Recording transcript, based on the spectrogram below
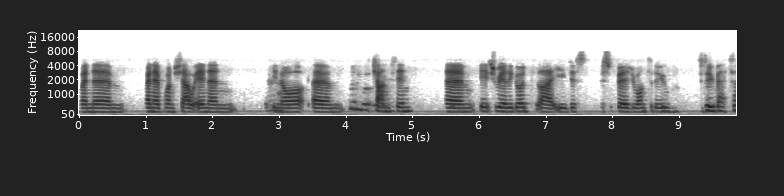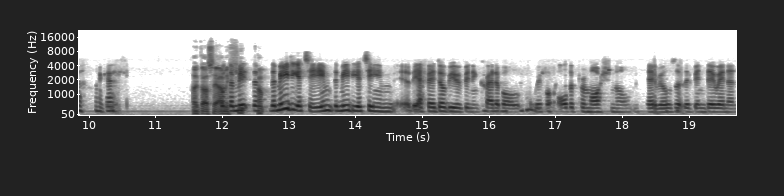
when um, when everyone's shouting and you know um, chanting, um, it's really good. Like you just just spurs you on to do to do better, I guess. I gotta say, I'm the, the, the, media team, the media team, the FAW have been incredible with all the promotional materials that they've been doing, and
